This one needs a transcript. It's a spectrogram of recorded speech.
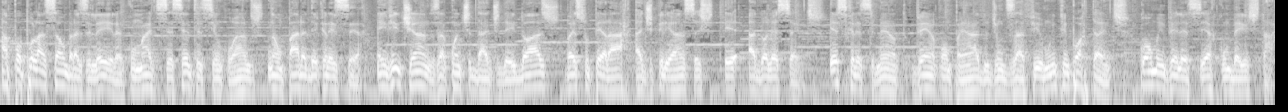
A população brasileira, com mais de 65 anos, não para de crescer. Em 20 anos, a quantidade de idosos vai superar a de crianças e adolescentes. Esse crescimento vem acompanhado de um desafio muito importante: como envelhecer com bem-estar.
